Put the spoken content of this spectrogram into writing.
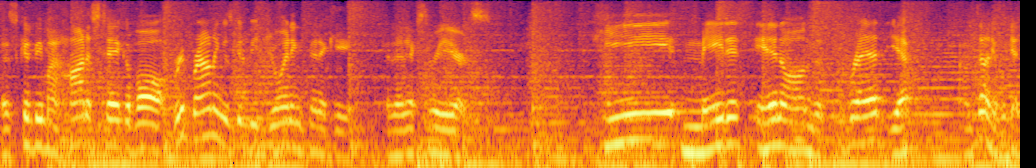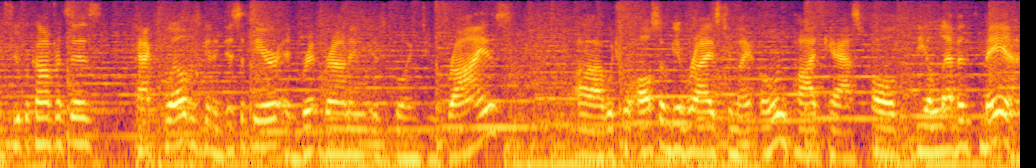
This could be my hottest take of all. Britt Browning is going to be joining Finicky in the next three years. He made it in on the thread. Yep. I'm telling you, we're getting super conferences. Pac 12 is going to disappear, and Britt Browning is going to rise, uh, which will also give rise to my own podcast called The 11th Man.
